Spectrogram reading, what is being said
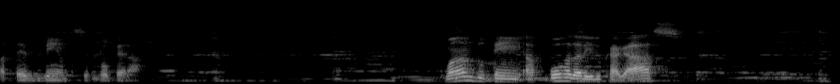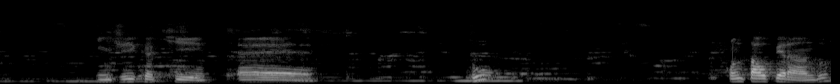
até vento você for operar. Quando tem a porra da lei do cagaço, indica que é, tu, quando está operando,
